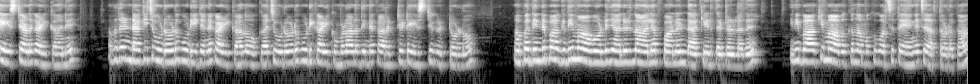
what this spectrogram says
ടേസ്റ്റാണ് കഴിക്കാൻ അപ്പോൾ ഇത് ഉണ്ടാക്കി ചൂടോട് കൂടിയിട്ട് തന്നെ കഴിക്കാൻ നോക്കുക. ചൂടോട് കൂടി കഴിക്കുമ്പോഴാണ് ഇതിന്റെ കറക്റ്റ് ടേസ്റ്റ് കിട്ടുള്ളൂ. അപ്പോൾ ഇതിന്റെ പകുതി മാവ് കൊണ്ട് ഞാനൊരു നാലപ്പാണ് ഉണ്ടാക്കി എടുത്തിട്ടുള്ളത് ഇനി ബാക്കി മാവക്ക് നമുക്ക് കുറച്ച് തേങ്ങ ചേർത്ത് കൊടുക്കാം.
